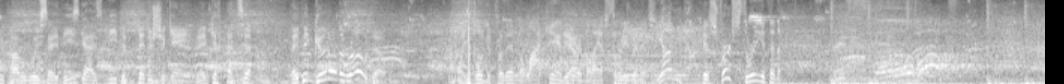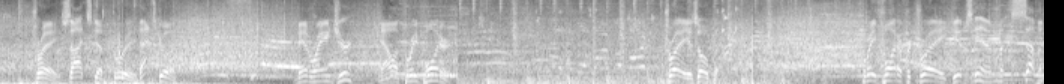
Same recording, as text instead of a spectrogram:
You probably say these guys need to finish a game. They've got to They've been good on the road, though. Well, he's looking for them to lock in yeah. here in the last three minutes. Young, his first three of the night. Trae, sidestep three. That's good. Mid-ranger, now a three-pointer. Trae is open. Three-pointer for Trae gives him seven.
